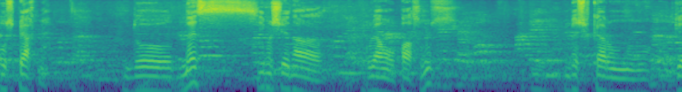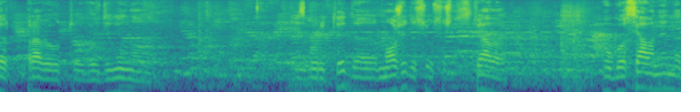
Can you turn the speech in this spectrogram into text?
успяхме. До днес имаше една голяма опасност. Беше вкарано от ГЕРБ правилото в деня на изборите да може да се осъществява огласяване на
